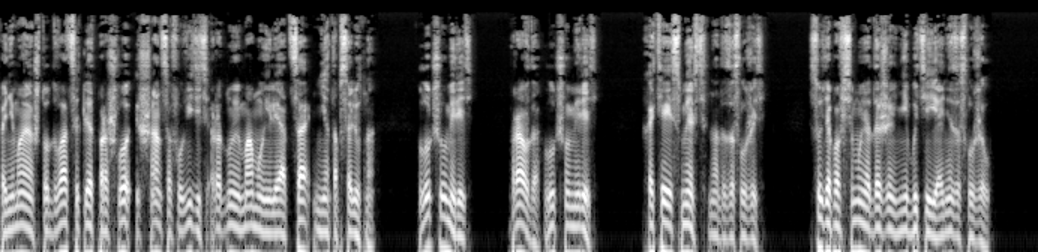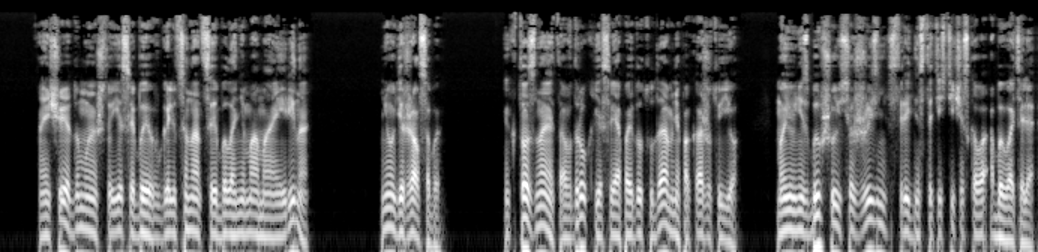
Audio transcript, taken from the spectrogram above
Понимаю, что 20 лет прошло, и шансов увидеть родную маму или отца нет абсолютно. Лучше умереть. Правда, лучше умереть. Хотя и смерть надо заслужить. Судя по всему, я даже небытия не заслужил. А еще я думаю, что если бы в галлюцинации была не мама, а Ирина, не удержался бы. И кто знает, а вдруг, если я пойду туда, мне покажут ее. Мою несбывшуюся жизнь среднестатистического обывателя,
